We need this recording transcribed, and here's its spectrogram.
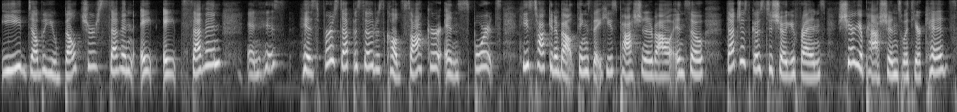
EW Belcher 7887 and his his first episode was called Soccer and Sports. He's talking about things that he's passionate about. And so that just goes to show you, friends, share your passions with your kids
